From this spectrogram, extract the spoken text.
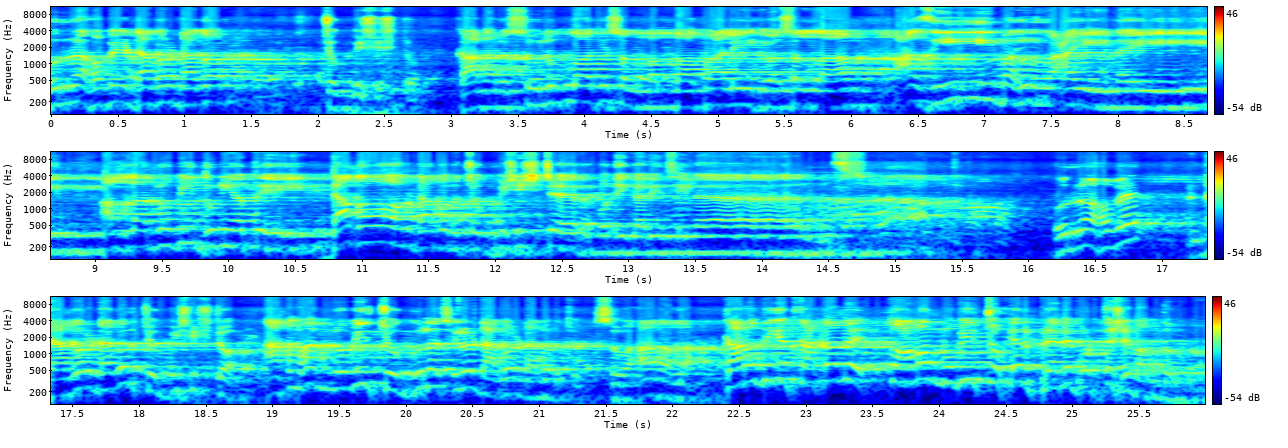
হুররা হবে, ডাগর ডাগর চোখ বিশিষ্ট। কানা রাসূলুল্লাহ সাল্লাল্লাহু আলাইহি ওয়াসাল্লাম, আজিমাল আইনাইন। আল্লাহ নবী দুনিয়াতেই ডাগর ডাগর চোখ বিশিষ্টের অধিকারী ছিলেন। হুররা হবে ডাগর ডাগর চোখ বিশিষ্ট। আমার নবীর চোখগুলো ছিল ডাগর ডাগর চোখ। সুবাহান আল্লাহ কারও দিকে তাকাবে তো আমার নবীর চোখের প্রেমে পড়তে সে বাধ্য হবে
